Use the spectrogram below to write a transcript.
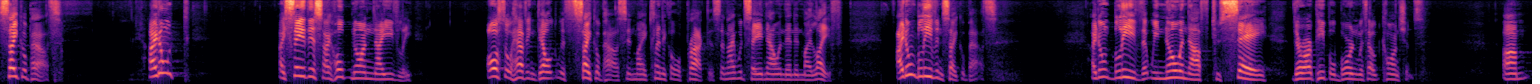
Psychopaths. I don't, I say this, I hope non naively. Also, having dealt with psychopaths in my clinical practice, and I would say now and then in my life, I don't believe in psychopaths. I don't believe that we know enough to say there are people born without conscience. Um,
